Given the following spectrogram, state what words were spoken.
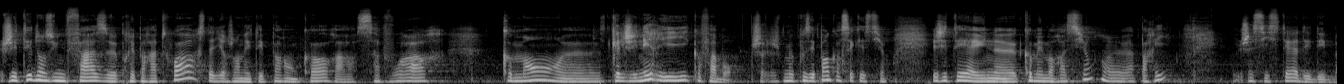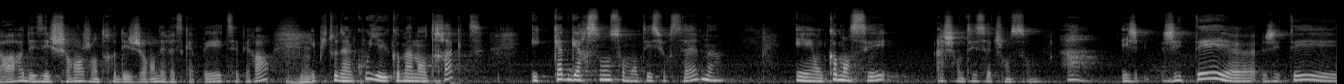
J'étais dans une phase préparatoire, c'est-à-dire j'en étais pas encore à savoir comment, euh, quel générique, enfin bon, je ne me posais pas encore ces questions. J'étais à une commémoration à Paris J'assistais à des débats, des échanges entre des gens, des rescapés, etc. Mhm. Et puis tout d'un coup, il y a eu comme un entracte, et quatre garçons sont montés sur scène et ont commencé à chanter cette chanson. Ah, et j'étais, euh, j'étais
